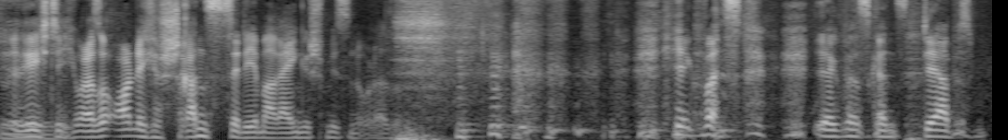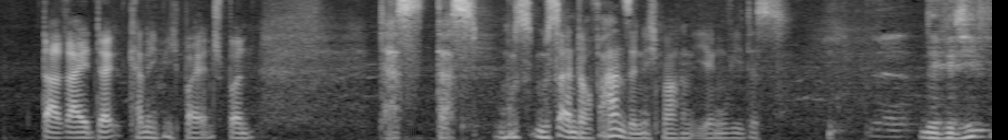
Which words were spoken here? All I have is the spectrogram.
richtig oder so ordentliche Schranz-CD mal reingeschmissen oder so. Irgendwas irgendwas ganz derbes da rein da kann ich mich bei entspannen das, das muss, muss einen doch wahnsinnig machen, irgendwie. Das, Definitiv,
